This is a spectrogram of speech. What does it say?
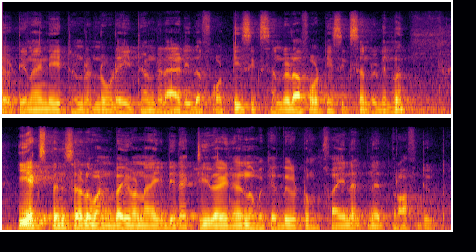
thirty nine eight ഹൺഡ്രഡിന്റെ കൂടെ എയ്റ്റ് ഹൺഡ്രഡ് ആഡ് ചെയ്ത ഫോർട്ടി സിക്സ് ഹൺഡ്രഡ് ആ ഫോർട്ടി സിക്സ് ഹൺഡ്രഡിൽ നിന്ന് ഈ എക്സ്പെൻസുകൾ വൺ ബൈ വൺ ആയി ഡിഡക്റ്റ് ചെയ്ത് കഴിഞ്ഞാൽ നമുക്ക് എന്ത് കിട്ടും? ഫൈനൽ നെറ്റ് പ്രോഫിറ്റ് കിട്ടും.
